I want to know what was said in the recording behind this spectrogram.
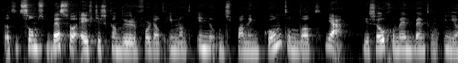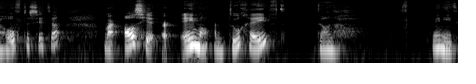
dat het soms best wel eventjes kan duren voordat iemand in de ontspanning komt. Omdat ja, je zo gewend bent om in je hoofd te zitten. Maar als je er eenmaal aan toegeeft, dan, ik weet niet,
